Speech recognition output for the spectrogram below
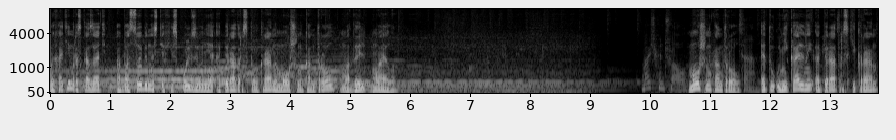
Мы хотим рассказать об особенностях использования операторского крана Motion Control модель Milo. Motion Control — это уникальный операторский кран,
